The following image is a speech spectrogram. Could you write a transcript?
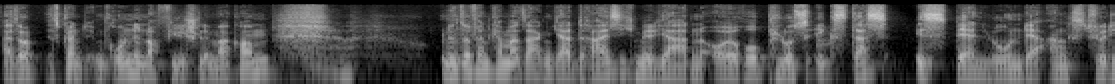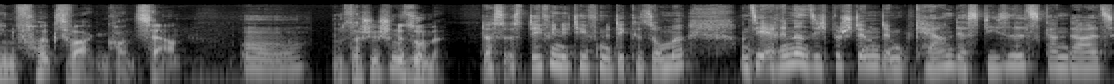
Also es könnte im Grunde noch viel schlimmer kommen. Und insofern kann man sagen, ja, 30 Milliarden Euro plus X, das ist der Lohn der Angst für den Volkswagen-Konzern. Mhm. Und das ist schon eine Summe. Das ist definitiv eine dicke Summe. Und Sie erinnern sich bestimmt, im Kern des Dieselskandals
